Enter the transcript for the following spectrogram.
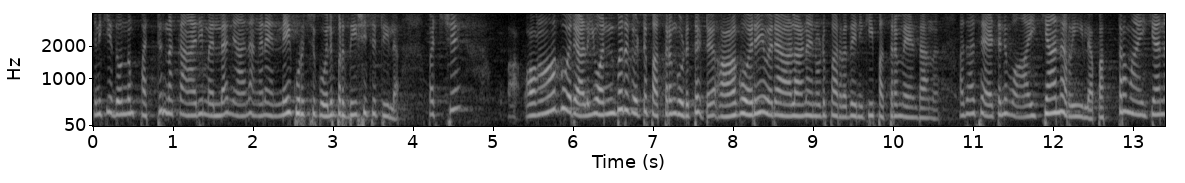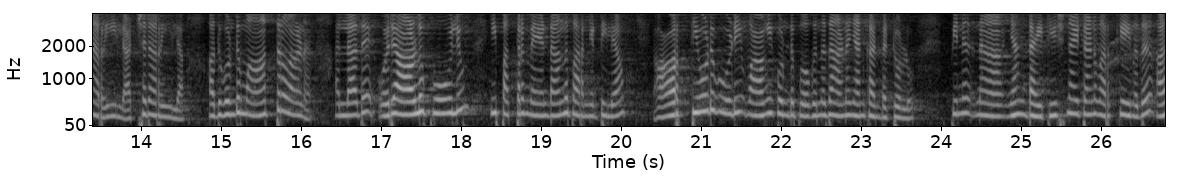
എനിക്ക് ഇതൊന്നും പറ്റുന്ന കാര്യമല്ല. ഞാൻ അങ്ങനെ എന്നെക്കുറിച്ച് പോലും പ്രതീക്ഷിച്ചിട്ടില്ല. പക്ഷേ ആകെ ഒരാൾ ഈ ഒൻപത് കെട്ട് പത്രം കൊടുത്തിട്ട് ആകെ ഒരേ ഒരാളാണ് എന്നോട് പറഞ്ഞത് എനിക്ക് ഈ പത്രം വേണ്ടാന്ന്. അത് ആ ചേട്ടന് വായിക്കാൻ അറിയില്ല പത്രം വായിക്കാൻ അറിയില്ല അക്ഷരം അറിയില്ല. അതുകൊണ്ട് മാത്രമാണ്. അല്ലാതെ ഒരാൾ പോലും ഈ പത്രം വേണ്ടാന്ന് പറഞ്ഞിട്ടില്ല. ആർത്തിയോടുകൂടി വാങ്ങിക്കൊണ്ടു പോകുന്നതാണ് ഞാൻ കണ്ടിട്ടുള്ളൂ. പിന്നെ ഞാൻ ഡയറ്റീഷ്യനായിട്ടാണ് വർക്ക് ചെയ്യുന്നത്. ആ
